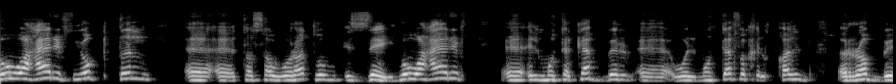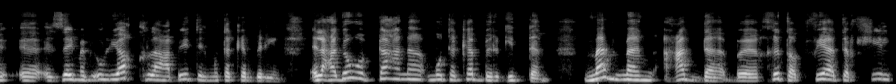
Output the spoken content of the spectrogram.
هو عارف يبطل تصوراتهم إزاي. هو عارف المتكبر والمنتفخ القلب الرب زي ما بيقول يقلع بيت المتكبرين. العدو بتاعنا متكبر جدا. مهما عدى بخطط فيها تفشيل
